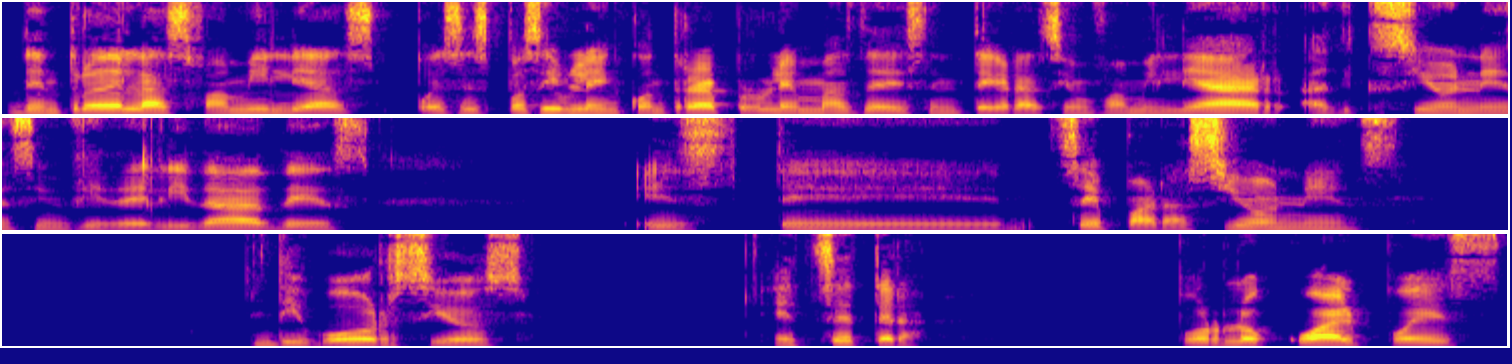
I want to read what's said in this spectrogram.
dentro de las familias pues es posible encontrar problemas de desintegración familiar, adicciones, infidelidades, este, separaciones, divorcios, etcétera. Por lo cual pues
